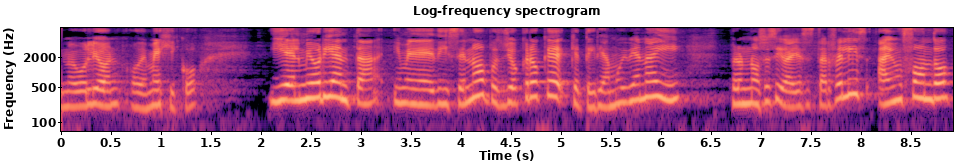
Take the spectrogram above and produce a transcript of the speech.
Nuevo León o de México. Y él me orienta y me dice, no, pues yo creo que, que te iría muy bien ahí, pero no sé si vayas a estar feliz. Hay un fondo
